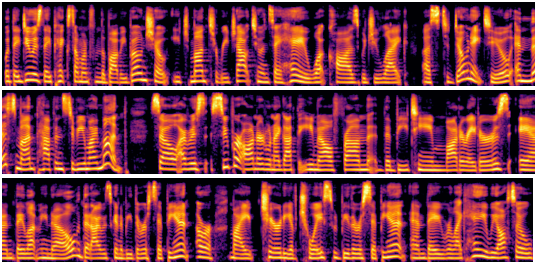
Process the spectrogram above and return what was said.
what they do is they pick someone from the Bobby Bones show each month to reach out to and say, hey, what cause would you like us to donate to? And this month happens to be my month. So I was super honored when I got the email from the B team moderators and they let me know that I was going to be the recipient or my charity of choice would be the recipient. And they were like, hey, we also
